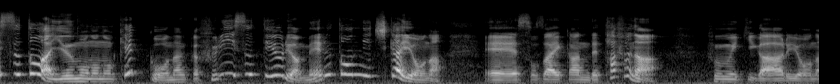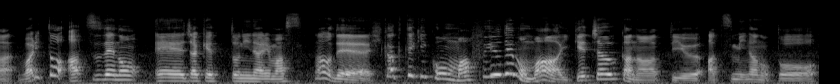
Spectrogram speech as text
スとは言うものの結構なんかフリースっていうよりはメルトンに近いような、えー、素材感でタフな雰囲気があるような割と厚手の、えー、ジャケットになります。なので比較的こう真冬でもまあいけちゃうかなっていう厚みなのと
